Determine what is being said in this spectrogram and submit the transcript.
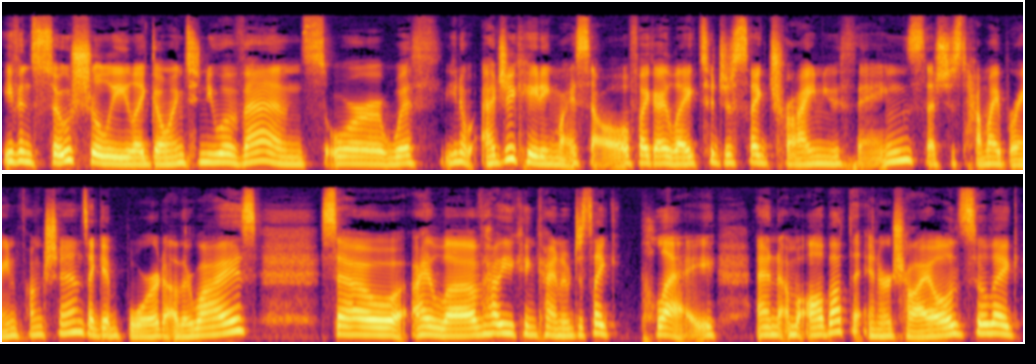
even socially, like going to new events or with, you know, educating myself. Like I like to just like try new things. That's just how my brain functions. I get bored otherwise. So I love how you can kind of just like play. And I'm all about the inner child. So like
